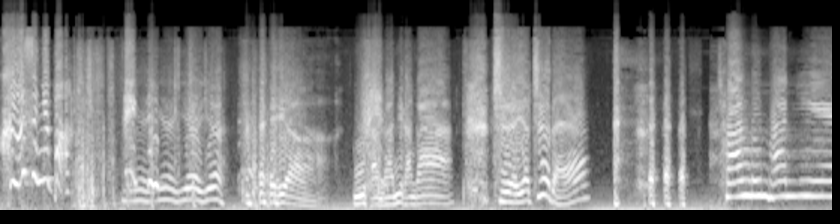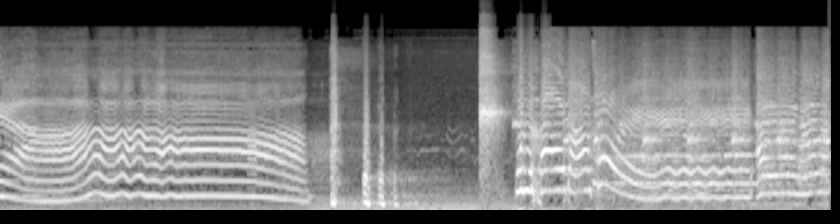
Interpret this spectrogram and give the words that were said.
喝死你吧！耶耶耶耶！哎呀，你看看，你看看，这也值得。长林他娘，我的好大嘴儿！哎哎哎哎哎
